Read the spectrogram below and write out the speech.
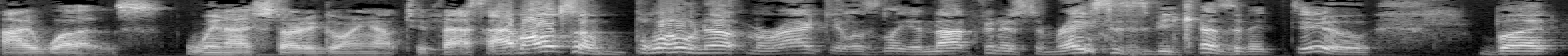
I was when I started going out too fast. I've also blown up miraculously and not finished some races because of it too. but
